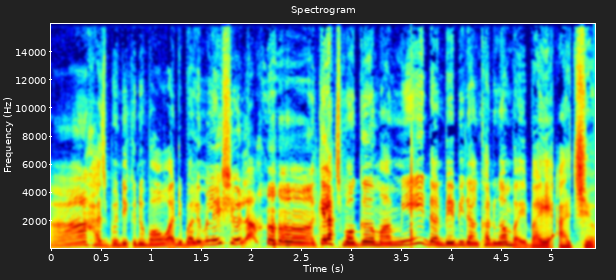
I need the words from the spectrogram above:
Ah, husband dia kena bawa dia balik Malaysia lah. Okeylah, semoga mami dan baby dalam kandungan baik-baik aja.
